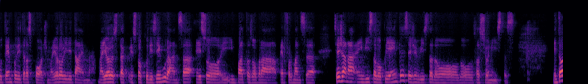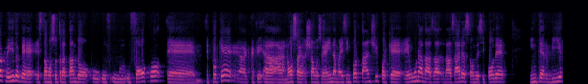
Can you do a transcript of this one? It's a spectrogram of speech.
o, tempo di trasporto, maggior o lead time, maior o stocco di sicurezza, isso impacta sopra performance, seja in vista do cliente, seja in vista do, dos acionistas. Então, acredito que estamos tratando o, o, o foco, eh, porque a, a, nós achamos ainda mais importante, porque é uma das, das áreas onde se pode intervir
